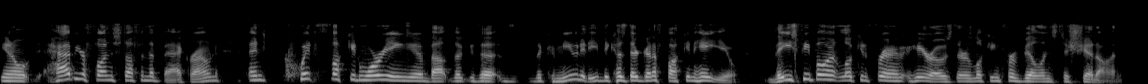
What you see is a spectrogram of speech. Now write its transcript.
You know, have your fun stuff in the background and quit fucking worrying about the the the community because they're gonna fucking hate you. These people aren't looking for heroes; they're looking for villains to shit on.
